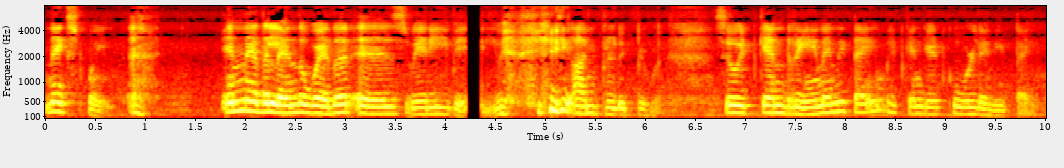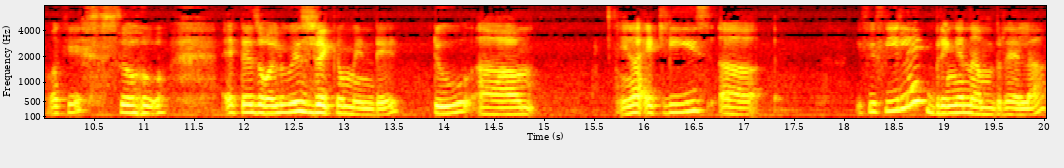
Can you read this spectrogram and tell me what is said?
Next point. In netherlands the weather is very very very unpredictable. So it can rain anytime it can get cold anytime okay? So it is always recommended to um, you know at least uh, if you feel like bring an umbrella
